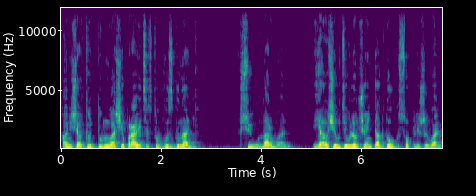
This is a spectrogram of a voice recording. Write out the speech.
Они сейчас говорят, думаю, вообще правительство в изгнании. Все, нормально. Я вообще удивлен, что они так долго сопли жевали.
